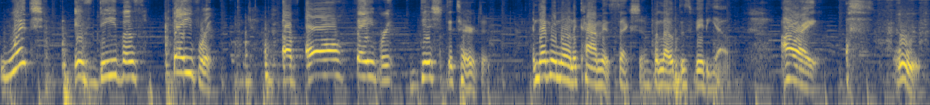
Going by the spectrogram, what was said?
Which is Diva's favorite of all favorite dish detergent? And let me know in the comment section below this video. All right. Ooh.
